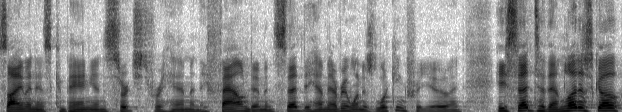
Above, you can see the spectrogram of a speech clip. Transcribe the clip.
Simon and his companions searched for him, and they found him and said to him, Everyone is looking for you. And he said to them, Let us go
